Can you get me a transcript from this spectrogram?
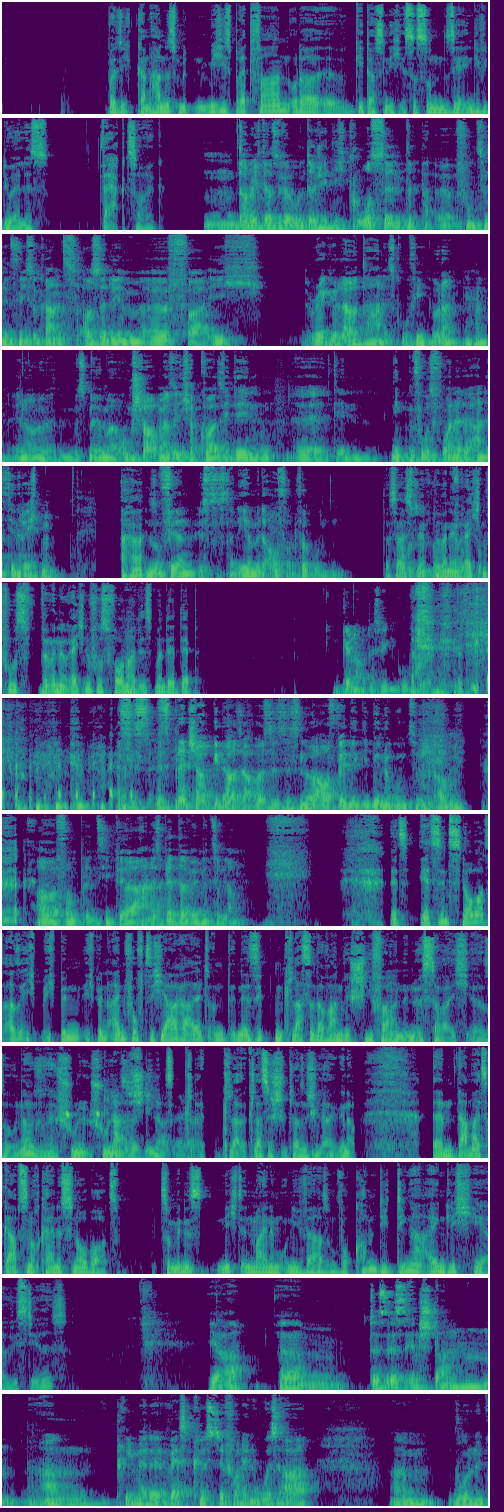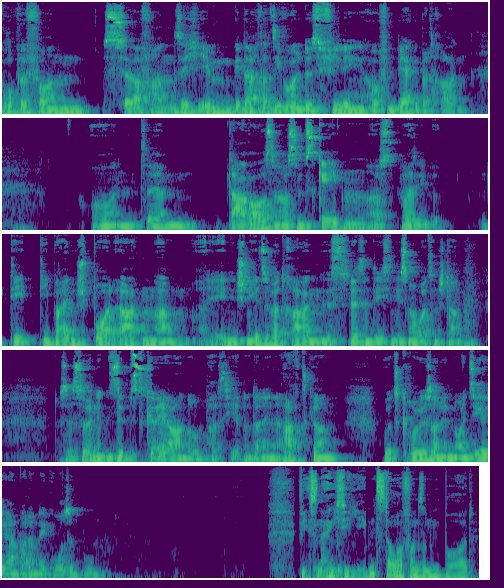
weiß ich, kann Hannes mit Michis Brett fahren oder äh, geht das nicht? Ist das so ein sehr individuelles Werkzeug? Mm, Dadurch, dass wir unterschiedlich groß sind, äh, funktioniert es nicht so ganz. Außerdem äh, fahre ich Regular und der Hannes Goofy, oder? Genau, müssen wir immer umschrauben. Also ich habe quasi den, äh, den linken Fuß vorne, der Hannes den rechten. Aha. Insofern ist es dann eher mit Aufwand verbunden. Das heißt, wenn, wenn man den rechten Fuß, wenn man den rechten Fuß vorne hat, ist man der Depp. Genau, deswegen gut. Es ist, das Brett schaut genauso aus, es ist nur aufwendig, die Bindung umzuschrauben. Aber vom Prinzip her, Hannes Bretter wäre mir zu lang. Jetzt, jetzt sind Snowboards, also ich, ich bin, ich bin 51 Jahre alt und in der siebten Klasse, da waren wir Skifahren in Österreich, äh, so, ne, Schul, Schul, Klassisch äh, Skilager, kla, kla, klassisch, klassisch Skilager, genau. Ähm, damals gab es noch keine Snowboards. Zumindest nicht in meinem Universum. Wo kommen die Dinger eigentlich her? Wisst ihr das? Ja, ähm, das ist entstanden an primär der Westküste von den USA, ähm, wo eine Gruppe von Surfern sich eben gedacht hat, sie wollen das Feeling auf den Berg übertragen. Und ähm, daraus und aus dem Skaten, aus quasi die, die beiden Sportarten am, in den Schnee zu übertragen, ist letztendlich sind die Snowboards entstanden. Das ist so in den 70er Jahren rum passiert und dann in den 80ern wurde es größer und in den 90er Jahren war dann der große Boom. Wie ist denn eigentlich die Lebensdauer von so einem Board?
